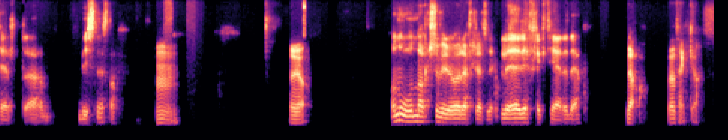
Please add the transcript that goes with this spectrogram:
helt uh, business. da. Mm. Ja, Og noen aksjer vil jo reflektere, reflektere det. ja, det tenker jeg.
